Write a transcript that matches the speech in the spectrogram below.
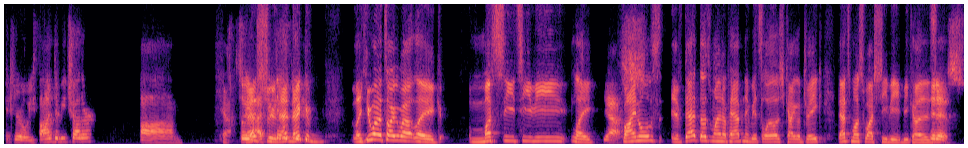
particularly fond of each other. Um, yeah, So, yeah, that's true. that That that could like you want to talk about like must see TV like yeah, finals. If that does wind up happening, it's Loyola Chicago Drake, that's must watch TV because It is.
